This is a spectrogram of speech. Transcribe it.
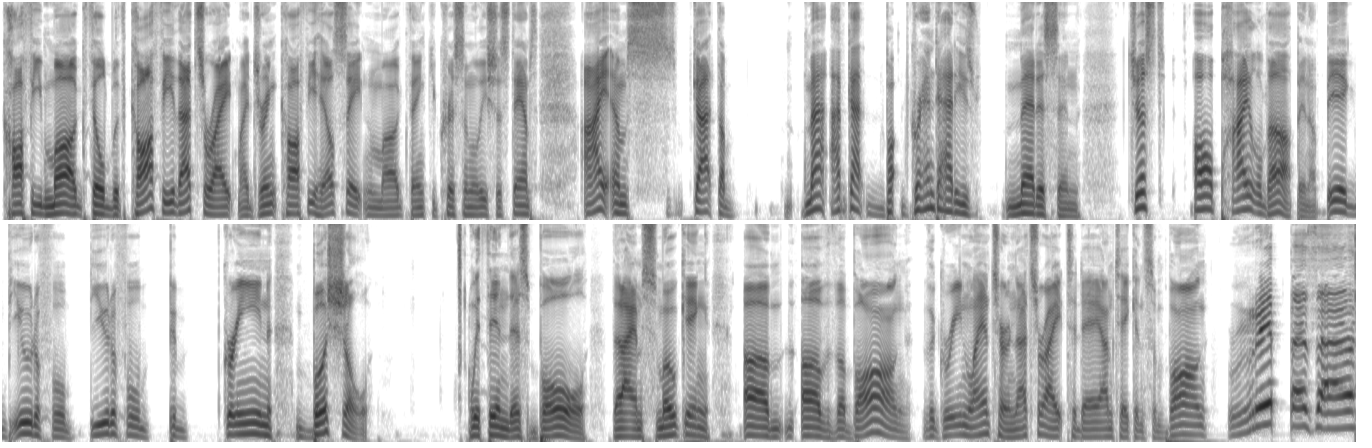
coffee mug filled with coffee. That's right, my drink coffee, hail Satan mug. Thank you, Chris and Alicia Stamps. I am got the I've got granddaddy's medicine just all piled up in a big, beautiful, beautiful b- green bushel within this bowl that I am smoking um, of the bong, the Green Lantern. That's right. Today I'm taking some bong. Ripaza.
